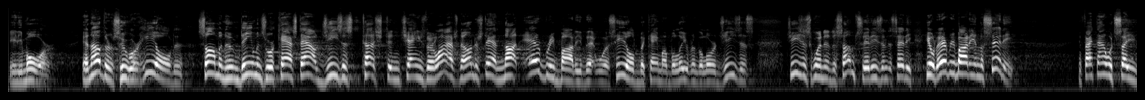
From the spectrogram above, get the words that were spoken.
anymore. And others who were healed, and some in whom demons were cast out, Jesus touched and changed their lives. Now, understand, not everybody that was healed became a believer in the Lord Jesus. Jesus went into some cities and said he healed everybody in the city. In fact, I would say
